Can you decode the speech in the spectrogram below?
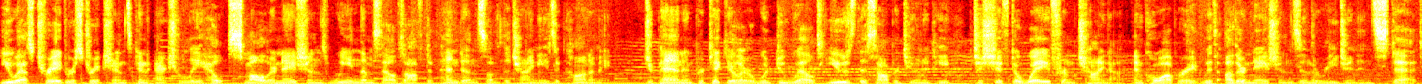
US trade restrictions can actually help smaller nations wean themselves off dependence of the Chinese economy. Japan in particular would do well to use this opportunity to shift away from China and cooperate with other nations in the region instead.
